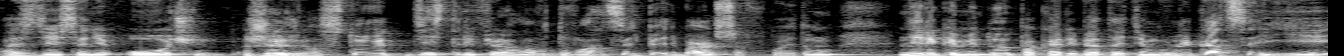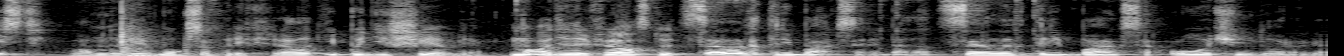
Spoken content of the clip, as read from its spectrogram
а здесь они очень жирно стоят. 10 рефералов 25 баксов, поэтому не рекомендую пока, ребята, этим увлекаться. Есть во многих буксах рефералы и подешевле. Но один реферал стоит целых 3 бакса, ребята, целых 3 бакса, очень дорого.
